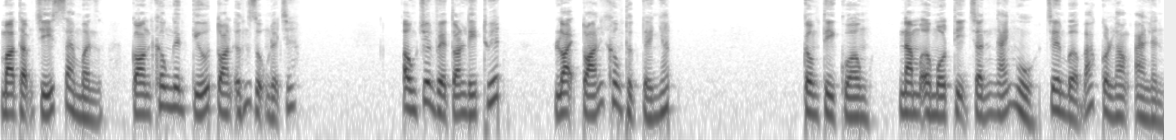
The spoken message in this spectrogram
Mà thậm chí Simon còn không nghiên cứu toán ứng dụng nữa chứ. Ông chuyên về toán lý thuyết loại toán không thực tế nhất. Công ty của ông nằm ở một thị trấn ngái ngủ trên bờ bắc của Long Island,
